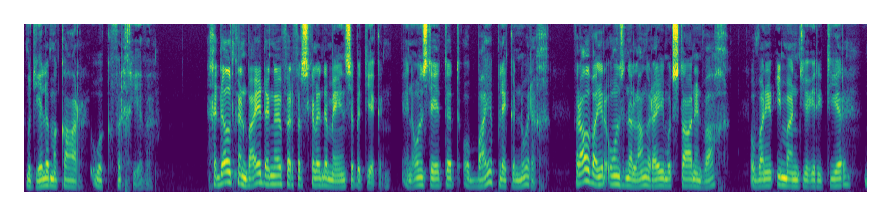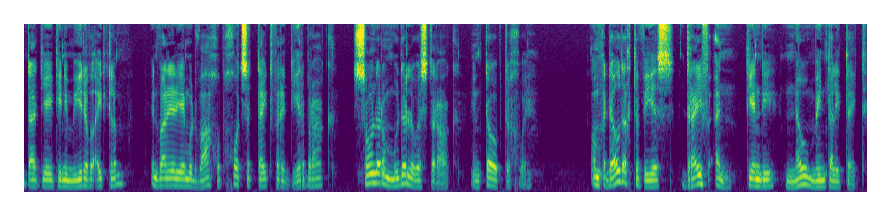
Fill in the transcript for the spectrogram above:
moet julle mekaar ook vergewe. Geduld kan baie dinge vir verskillende mense beteken en ons het dit op baie plekke nodig. Veral wanneer ons in 'n lang ry moet staan en wag of wanneer iemand jou irriteer dat jy teen die mure wil uitklim en wanneer jy moet wag op God se tyd vir 'n deurbraak sonder om moedeloos te raak en te op te gooi. Om geduldig te wees dryf in teen die nou mentaliteit.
